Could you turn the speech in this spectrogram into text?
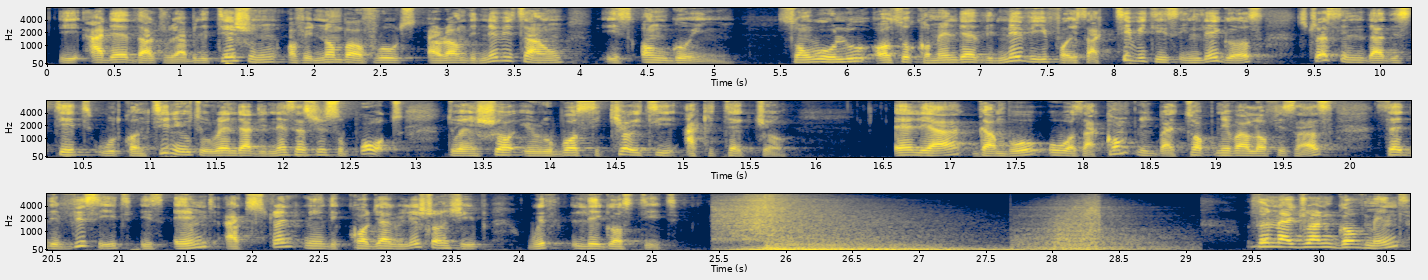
He added that rehabilitation of a number of roads around the Navy town is ongoing. Sanwo-Olu also commended the Navy for its activities in Lagos, stressing that the state would continue to render the necessary support to ensure a robust security architecture. Earlier, Gambo, who was accompanied by top naval officers, said the visit is aimed at strengthening the cordial relationship with Lagos State. The Nigerian government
